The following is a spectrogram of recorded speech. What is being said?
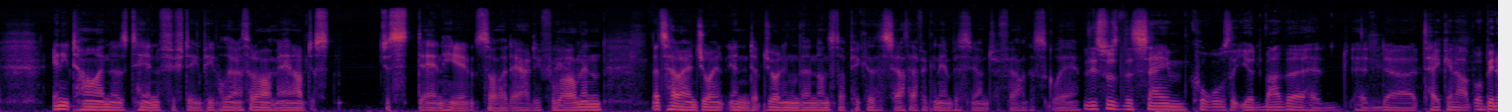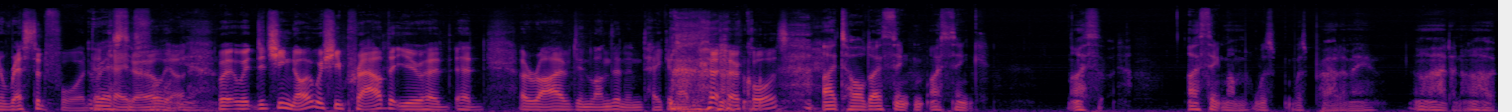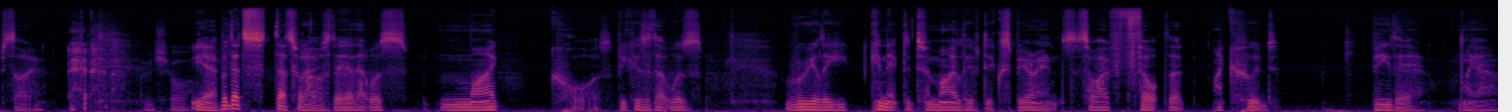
any time there was 10, 15 people there. I thought, oh man, I'll just just stand here in solidarity for a while. And then that's how I joined, ended up joining the non-stop picket of the South African embassy on Trafalgar Square. This was the same cause that your mother had had uh, taken up or been arrested for a decade Arrested for, earlier. yeah. Wa- wa- Did she know? Was she proud that you had, had arrived in London and taken up her cause? I told. I think. I think. I. Th- I think Mum was was proud of me. I don't know. I hope so. I'm sure. Yeah, but that's that's what I was there. That was my cause because that was really connected to my lived experience. So I felt that I could be there. Yeah.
